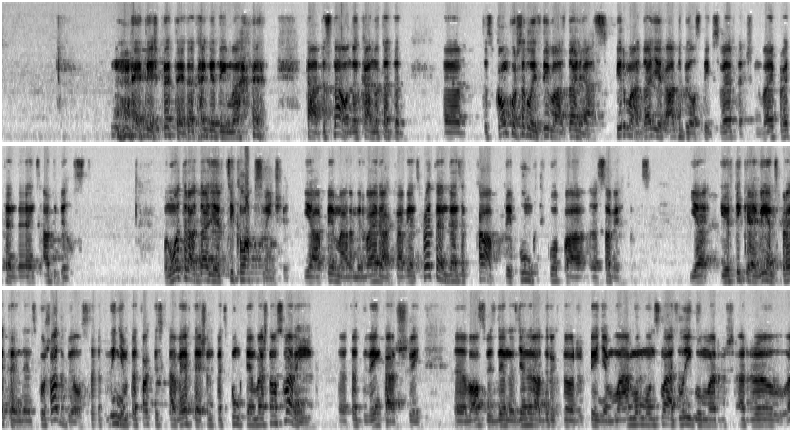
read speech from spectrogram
Nē, tieši pretēji. Tādā gadījumā tā tas nav. Nu, kā, nu, tad, tad, tas konkurss sadalīts divās daļās. Pirmā daļa ir atbilstības vērtēšana, vai pretendents atbilst. Un otrā daļa ir, cik labs viņš ir. Ja, piemēram, ir vairāk kā viens pretendents, tad kā tie punkti kopā savietojas ja ir tikai viens pretendents, kurš atbilst, tad viņam tad faktiski tā vērtēšana pēc punktiem vairs nav svarīga. Tad vienkārši valsts vidas dienas ģenerāldirektori pieņem lēmumu un slēdz līgumu ar, ar,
